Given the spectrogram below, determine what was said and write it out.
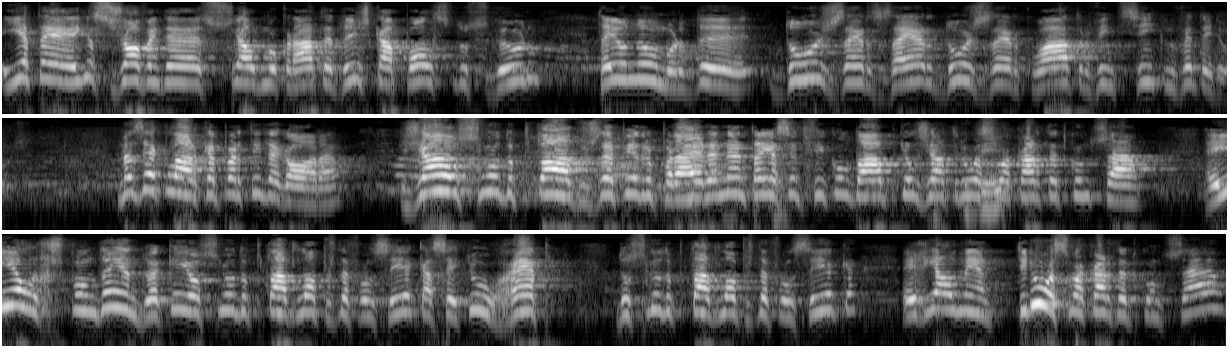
E até esse jovem da Social Democrata diz que a apólice do seguro tem o número de 200-204-2592. Mas é claro que a partir de agora, já o senhor deputado José Pedro Pereira não tem essa dificuldade porque ele já tirou a sua carta de condução. A ele respondendo aqui ao senhor deputado Lopes da Fonseca, aceitou o repto do senhor deputado Lopes da Fonseca, e realmente tirou a sua carta de condução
